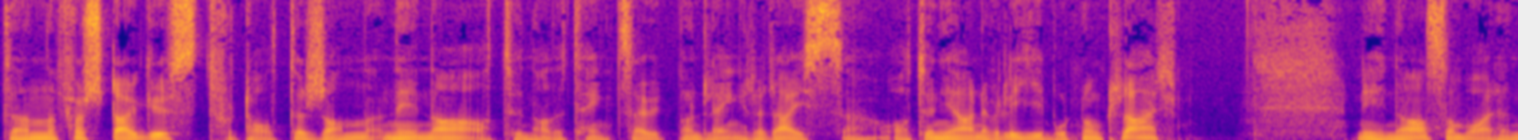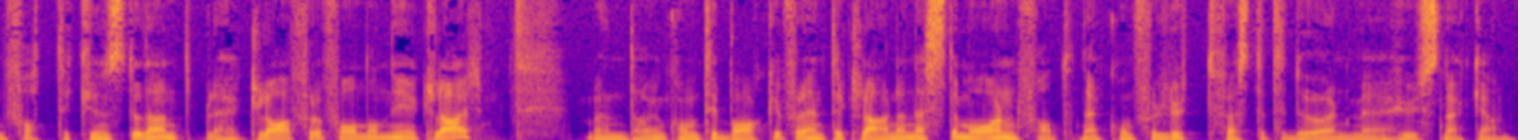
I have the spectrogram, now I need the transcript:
Den 1. august fortalte Jeanne Nina at hun hadde tenkt seg ut på en lengre reise, og at hun gjerne ville gi bort noen klær. Nina, som var en fattig kunststudent, ble glad for å få noen nye klær, men da hun kom tilbake for å hente klærne neste morgen, fant hun en konvolutt festet til døren med husnøkkelen.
